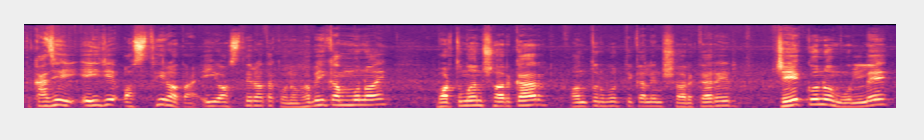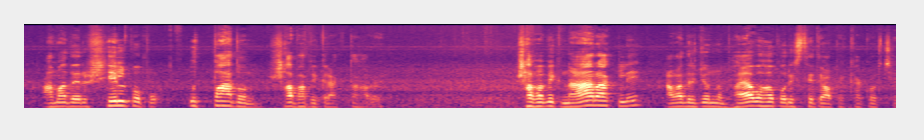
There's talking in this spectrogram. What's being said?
তো কাজেই এই যে অস্থিরতা, এই অস্থিরতা কোনোভাবেই কাম্য নয়। বর্তমান সরকার, অন্তর্বর্তীকালীন সরকারের যে কোনো মূল্যে আমাদের শিল্প উৎপাদন স্বাভাবিক রাখতে হবে। স্বাভাবিক না রাখলে আমাদের জন্য ভয়াবহ পরিস্থিতি অপেক্ষা করছে।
